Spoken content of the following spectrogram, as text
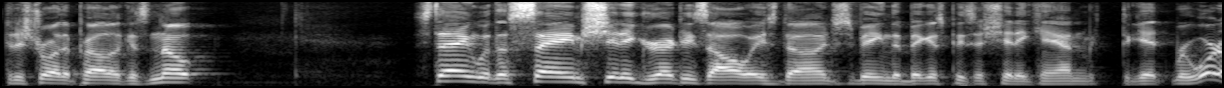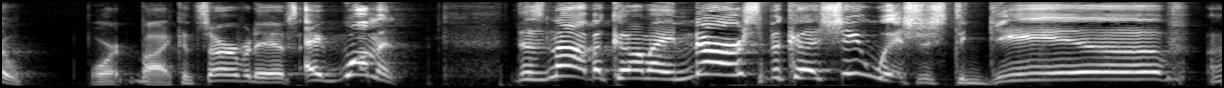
to destroy the Republicans. Nope. Staying with the same shitty grift he's always done, just being the biggest piece of shit he can to get rewarded for it by conservatives. A woman does not become a nurse because she wishes to give. Uh,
